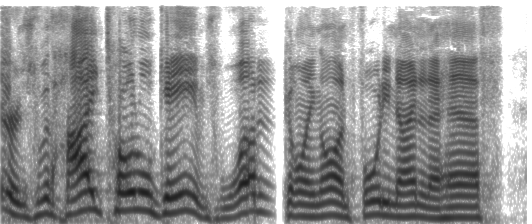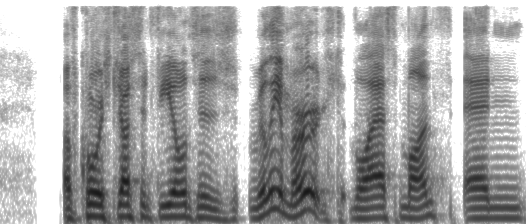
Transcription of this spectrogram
Bears with high total games. What is going on? 49 and a half. Of course, Justin Fields has really emerged the last month and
